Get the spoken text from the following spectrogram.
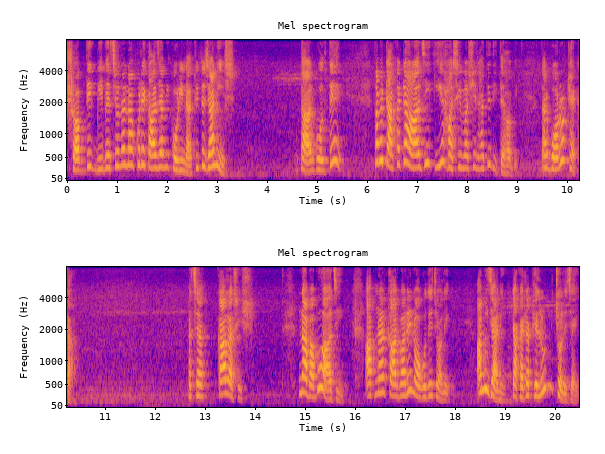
সব দিক বিবেচনা না করে কাজ আমি করি না, তুই তো জানিস। তার বলতে, তবে টাকাটা আজই গিয়ে হাসি মাসির হাতে দিতে হবে, তার বড় ঠেকা। আচ্ছা কাল আসিস। না বাবু, আজই। আপনার কারবারে নগদে চলে। আমি জানি, টাকাটা ফেলুন, চলে যাই।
